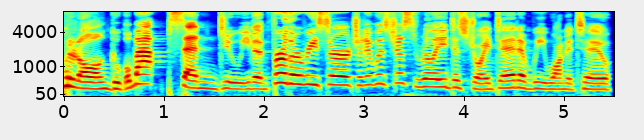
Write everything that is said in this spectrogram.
put it all on Google Maps and do even further research and it was just really disjointed and we wanted to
